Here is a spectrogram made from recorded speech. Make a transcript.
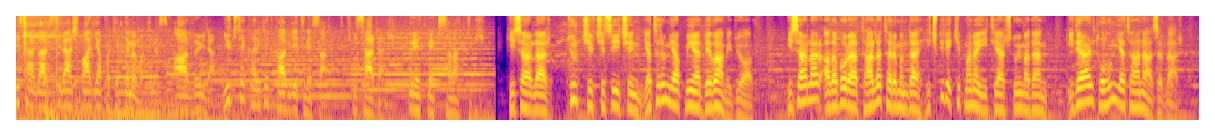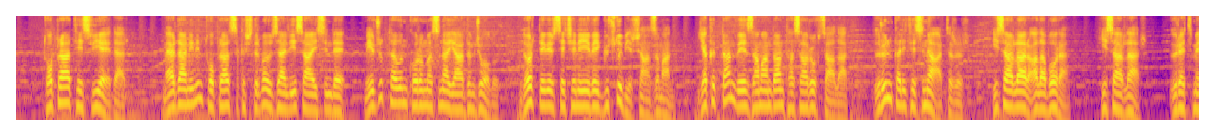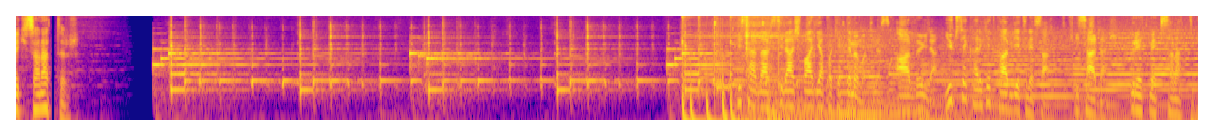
Hisarlar silaj balya paketleme makinesi ağırlığıyla yüksek hareket kabiliyetine sahiptir. Hisarlar, üretmek sanattır. Hisarlar, Türk çiftçisi için yatırım yapmaya devam ediyor. Hisarlar Alabora tarla tarımında hiçbir ekipmana ihtiyaç duymadan ideal tohum yatağını hazırlar. Toprağı tesviye eder. Merdanenin toprağı sıkıştırma özelliği sayesinde mevcut tavın korunmasına yardımcı olur. Dört devir seçeneği ve güçlü bir şanzıman. Yakıttan ve zamandan tasarruf sağlar. Ürün kalitesini artırır. Hisarlar Alabora. Hisarlar. Üretmek sanattır. Hisarlar silaj balya paketleme makinesi ağırlığıyla yüksek hareket kabiliyetine sahiptir. Hisarlar, üretmek sanattır.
